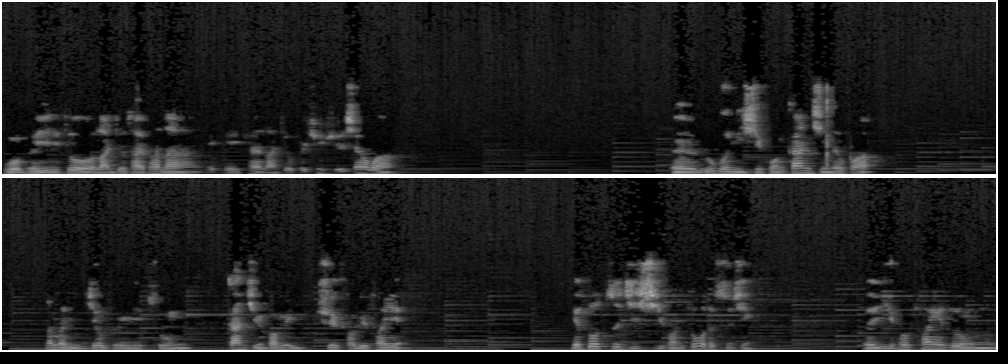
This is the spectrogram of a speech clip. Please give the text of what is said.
我可以做篮球裁判呐，也可以开篮球培训学校啊。呃，如果你喜欢钢琴的话，那么你就可以从钢琴方面去考虑创业。要做自己喜欢做的事情，呃，以后创业中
